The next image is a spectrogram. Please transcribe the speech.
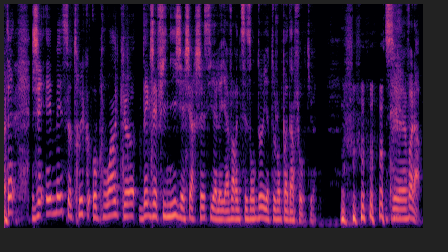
j'ai aimé ce truc au point que dès que j'ai fini, j'ai cherché s'il allait y avoir une saison 2, il y a toujours pas d'infos, tu vois. Voilà.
